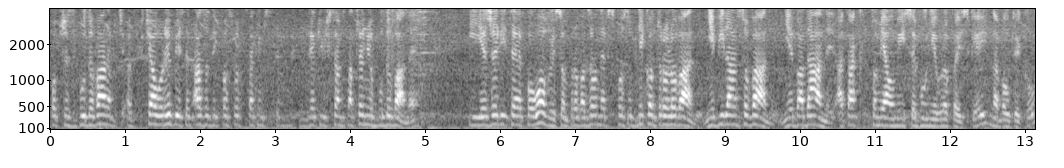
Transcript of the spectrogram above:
poprzez wbudowane w cia- w ciało ryby jest ten azot i fosfor w, takim, w jakimś tam znaczeniu wbudowany. I jeżeli te połowy są prowadzone w sposób niekontrolowany, niebilansowany, niebadany, a tak to miało miejsce w Unii Europejskiej, na Bałtyku,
